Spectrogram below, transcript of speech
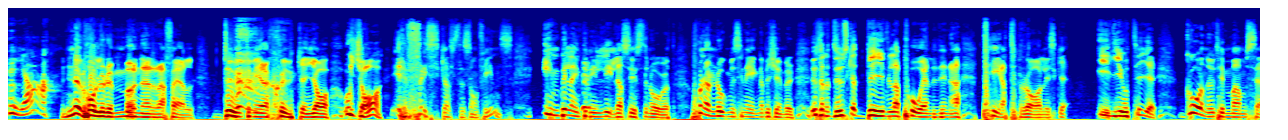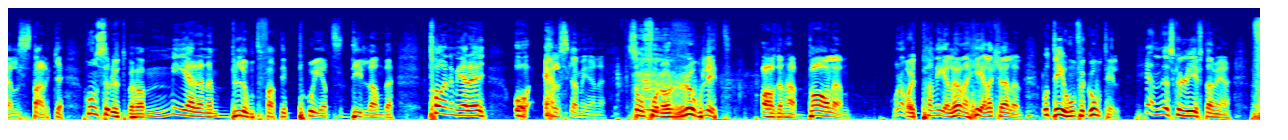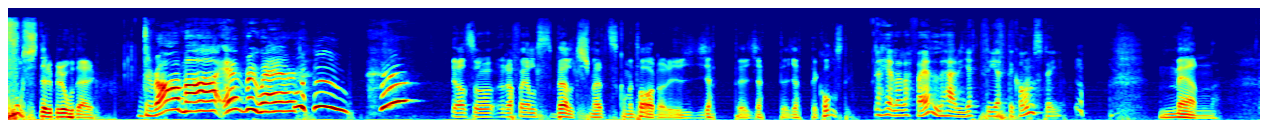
ja, Nu håller du munnen Rafael! Du är inte mera sjuk än jag och jag är det friskaste som finns. Inbilla inte din lilla syster något. Hon har nog med sina egna bekymmer utan att du ska dyvla på henne dina teatraliska idiotier. Gå nu till mamsell Starke. Hon ser ut att behöva mer än en blodfattig poets dillande. Ta henne med dig och älska med henne så hon får något roligt av den här balen. Hon har varit panelhöna hela kvällen och det är hon för god till. Henne skulle du gifta med. Fosterbroder. drama everywhere. Alltså, Rafaels Weltschmerz kommentar där är ju jätte, jätte, jättekonstig. Ja, hela Rafael här är jätte, jättekonstig. Men,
